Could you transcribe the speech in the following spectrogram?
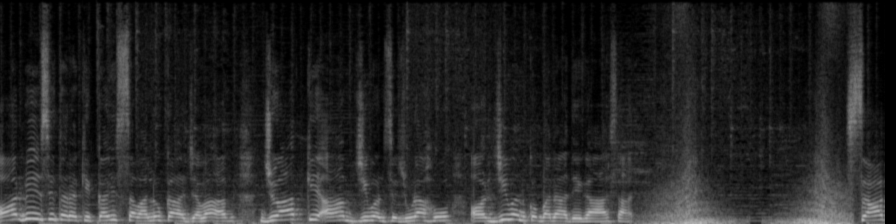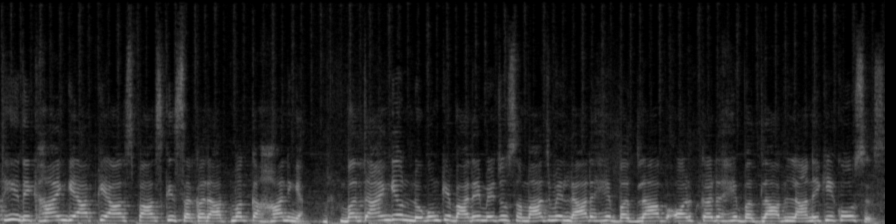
और भी इसी तरह के कई सवालों का जवाब जो आपके आम जीवन से जुड़ा हो और जीवन को बना देगा आसान। साथ ही दिखाएँगे आपके आसपास की सकारात्मक कहानियाँ। बताएँगे उन लोगों के बारे में जो समाज में ला रहे बदलाव और कर रहे बदलाव लाने की कोशिश।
